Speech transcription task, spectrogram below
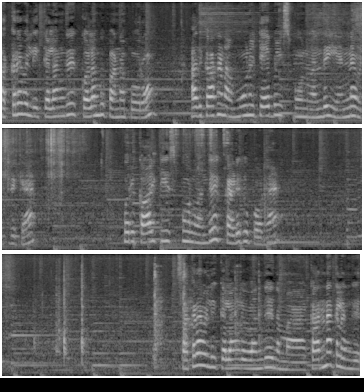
சக்கரைவள்ளி கிழங்கு குழம்பு பண்ண போகிறோம் அதுக்காக நான் மூணு டேபிள் ஸ்பூன் வந்து எண்ணெய் விட்டுருக்கேன். ஒரு கால் டீஸ்பூன் வந்து கடுகு போடுறேன். சக்கரைவள்ளி கிழங்கு வந்து நம்ம கருணக்கிழங்கு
